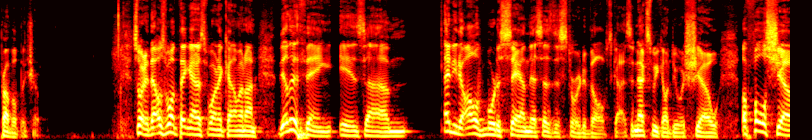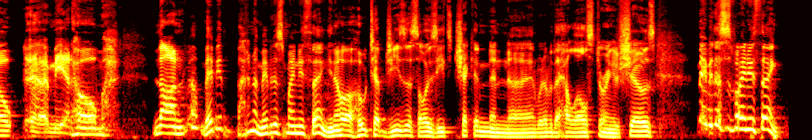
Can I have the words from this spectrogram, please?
probably true. Sorry, that was one thing I just want to comment on. The other thing is, um, and you know, I'll have more to say on this as this story develops, guys. And next week I'll do a show, a full show, uh, me at home, non. Well, maybe I don't know. Maybe this is my new thing. You know, a Hotep Jesus always eats chicken and uh, and whatever the hell else during his shows. Maybe this is my new thing.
